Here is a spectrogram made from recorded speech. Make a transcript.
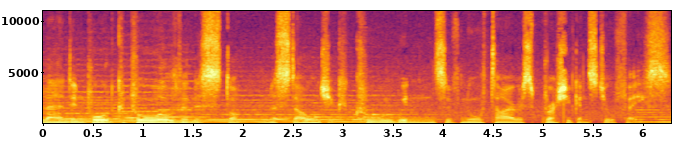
land in Port Kapul, the nostal nostalgic cool winds of North Tyris brush against your face.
